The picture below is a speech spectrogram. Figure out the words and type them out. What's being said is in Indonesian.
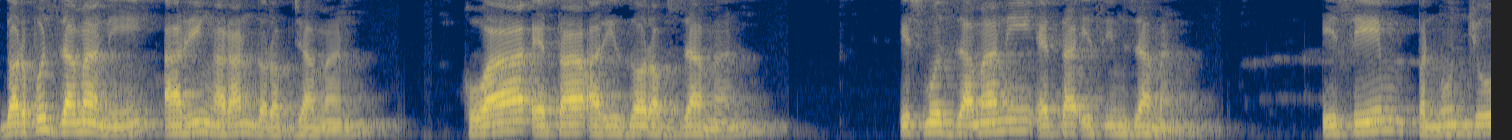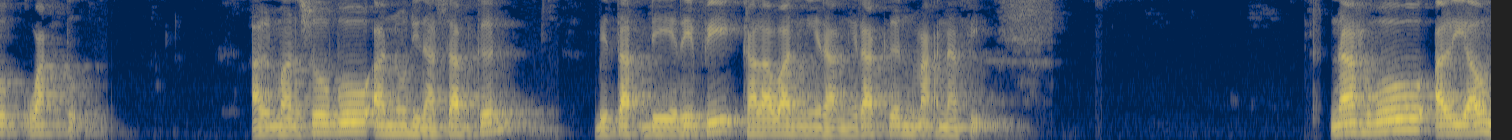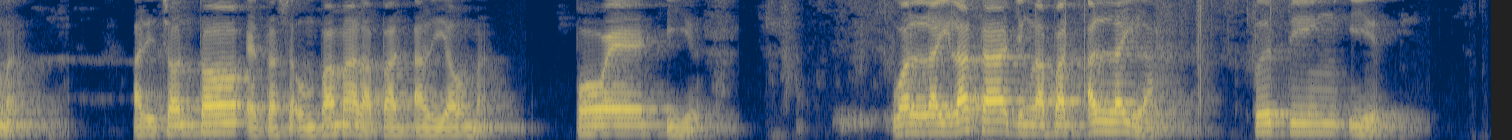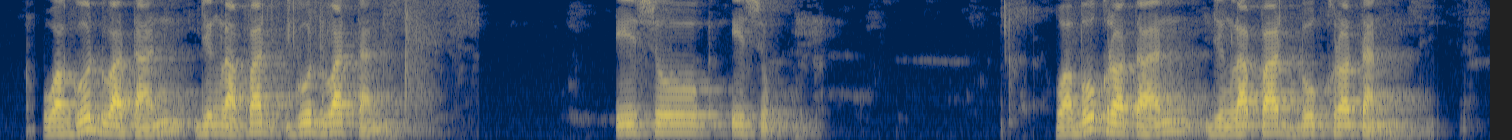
Dorfuz zamani ari ngaran dorob zaman. Huwa eta ari zorob zaman Ismu zamani eta isim zaman. Isim penunjuk waktu. Al-mansubu anu dinasabken bitak dirifi kalawan ngira-ngiraken maknafi Nahwu al-yauma. Ari contoh eta seumpama lapad al-yauma. Poe iya Walailata jeung lapad al-lailah. Peting ieu wa gudwatan lapad gudwatan. Isuk isuk wa bukrotan lapad bukrotan.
